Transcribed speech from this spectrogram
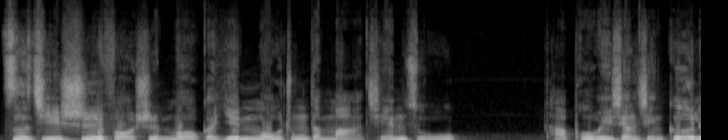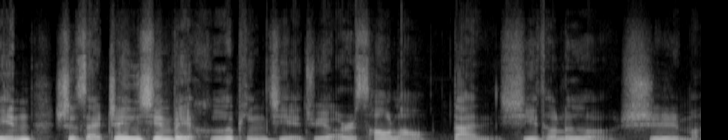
自己是否是某个阴谋中的马前卒。他颇为相信戈林是在真心为和平解决而操劳，但希特勒是吗？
